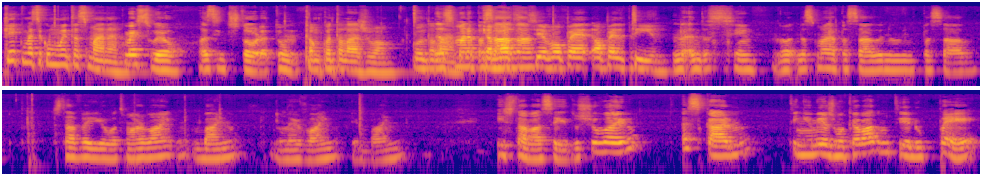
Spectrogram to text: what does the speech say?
Quem é que começa com o momento da semana? Começo eu, assim de estoura, tu. Então conta lá, João. Conta Na lá. semana Que a passada- moto esteve ao pé, ao pé de ti. Na, sim, na, na semana passada, no domingo passado, estava eu a tomar banho, banho, não é banho, é banho, e estava a sair do chuveiro, a secar-me, tinha mesmo acabado de meter o pé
